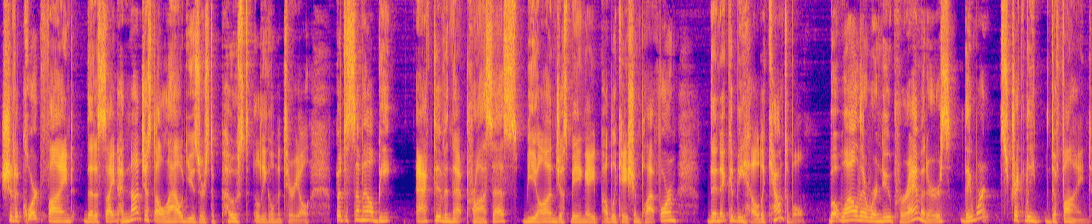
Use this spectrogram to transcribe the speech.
Should a court find that a site had not just allowed users to post illegal material, but to somehow be active in that process beyond just being a publication platform, then it could be held accountable. But while there were new parameters, they weren't strictly defined,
